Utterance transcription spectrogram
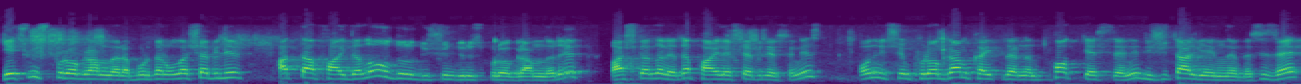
Geçmiş programlara buradan ulaşabilir. Hatta faydalı olduğunu düşündüğünüz programları başkalarıyla da paylaşabilirsiniz. Onun için program kayıtlarının podcastlerini dijital yayınlarda size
